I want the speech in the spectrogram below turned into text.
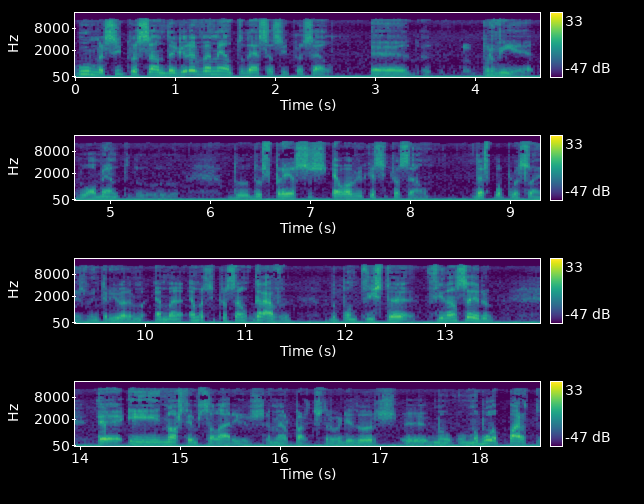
uma situação de agravamento dessa situação eh, por via do aumento do, do, dos preços, é óbvio que a situação das populações do interior é uma, é uma situação grave do ponto de vista financeiro. Eh, e nós temos salários, a maior parte dos trabalhadores, eh, uma boa parte,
